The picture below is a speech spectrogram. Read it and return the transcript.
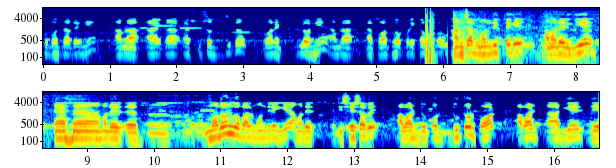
সুভদ্রাকে নিয়ে আমরা একটা সুসজ্জিত অনেকগুলো নিয়ে আমরা পথ পরিক্রমা করব। খামচাঁদ মন্দির থেকে আমাদের গিয়ে হ্যাঁ, আমাদের মদন গোপাল মন্দিরে গিয়ে আমাদের এটি শেষ হবে। আবার দুপুর দুটোর পর আবার আজকে যে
